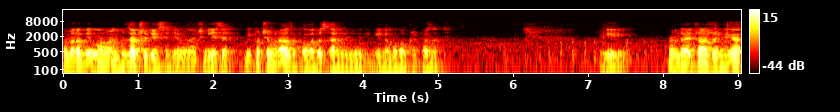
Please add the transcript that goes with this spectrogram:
Omer radijallahu anhu začudio se njemu, znači nije se ni po čemu razlikovao od ostalih ljudi, nije ga mogao prepoznati. I onda je tražio njega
